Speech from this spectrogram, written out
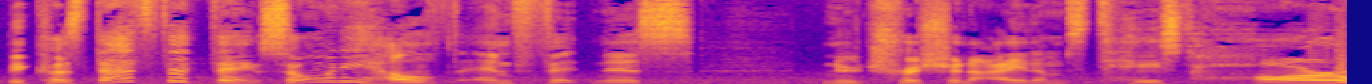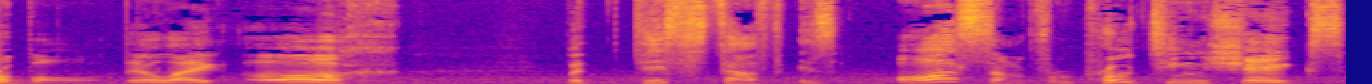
because that's the thing. So many health and fitness nutrition items taste horrible. They're like, ugh. But this stuff is awesome from protein shakes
